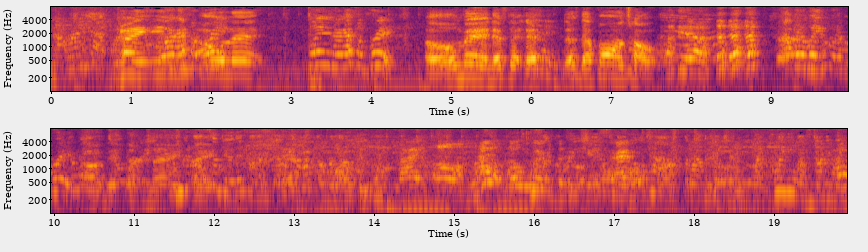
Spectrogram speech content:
Not ready yet. painting, Boy, that's a all that. Clean, I got some bricks. Oh man, that's that that that's that farm talk. Yeah. I've been waiting for the bricks. Oh, Don't worry. You can also do this on a stovetop over low. Like, um, I don't know where the juice at. Tasks around the kitchen, like cleaning those dirty I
